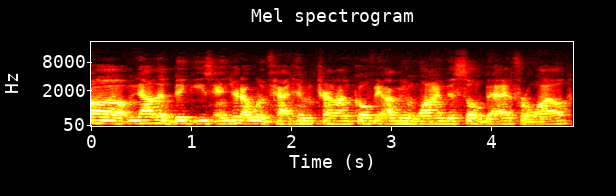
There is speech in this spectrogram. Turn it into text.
uh, now that Big E's injured, I would have had him turn on Kofi. I've been wanting this so bad for a while.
